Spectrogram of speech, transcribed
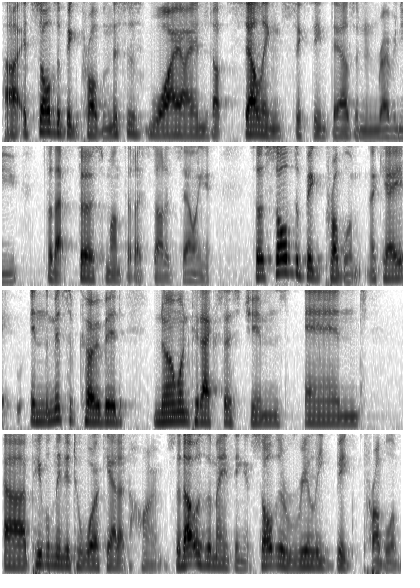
uh, it solved a big problem. This is why I ended up selling 16,000 in revenue for that first month that I started selling it. So it solved a big problem. Okay, in the midst of COVID, no one could access gyms, and uh, people needed to work out at home. So that was the main thing. It solved a really big problem.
